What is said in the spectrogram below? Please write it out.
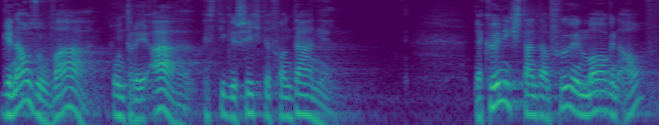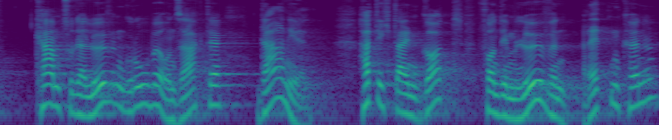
Genauso wahr und real ist die Geschichte von Daniel. Der König stand am frühen Morgen auf, kam zu der Löwengrube und sagte, Daniel, hat dich dein Gott von dem Löwen retten können?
